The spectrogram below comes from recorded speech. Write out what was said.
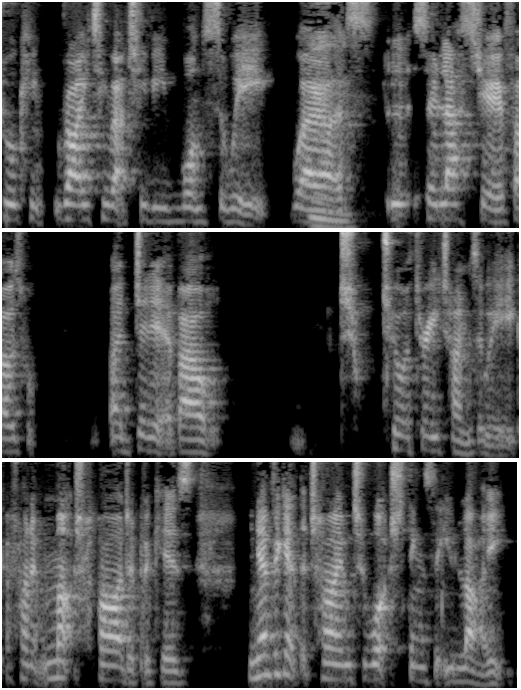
talking writing about TV once a week. Whereas, so last year, if I was, I did it about two or three times a week. I found it much harder because you never get the time to watch things that you like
